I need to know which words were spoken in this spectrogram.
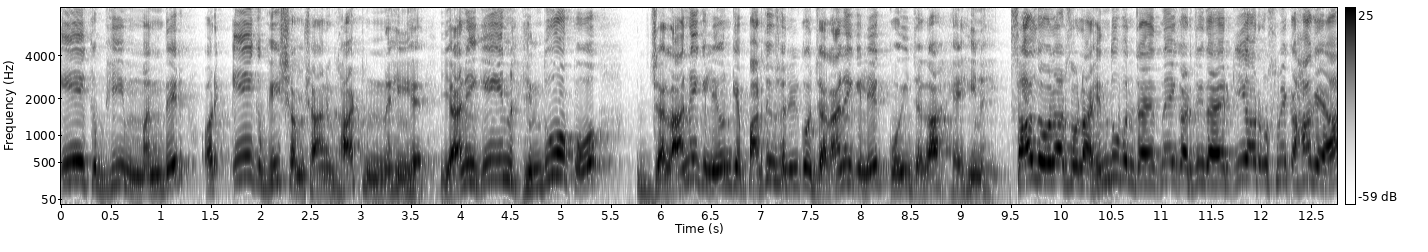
एक भी मंदिर और एक भी शमशान घाट नहीं है। यानी कि इन हिंदुओं को जलाने के लिए, उनके पार्थिव शरीर को जलाने के लिए कोई जगह है ही नहीं। साल 2016 हिंदू पंचायत ने एक अर्जी दायर की और उसमें कहा गया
